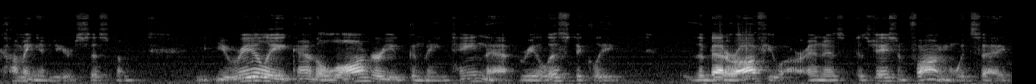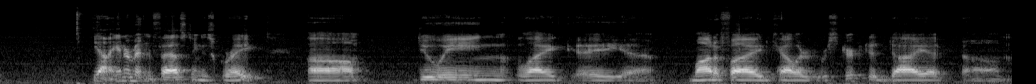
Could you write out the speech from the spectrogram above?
coming into your system, you really kind of the longer you can maintain that realistically, the better off you are. And as, as Jason Fung would say, yeah, intermittent fasting is great. Um, doing like a uh, modified calorie restricted diet um,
